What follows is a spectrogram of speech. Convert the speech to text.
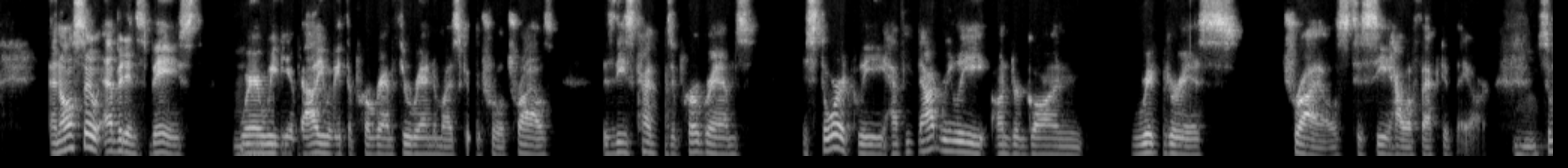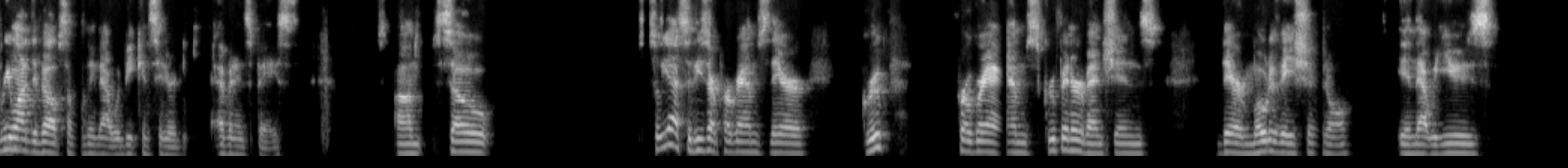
and also evidence based mm-hmm. where we evaluate the program through randomized controlled trials is these kinds of programs historically have not really undergone rigorous trials to see how effective they are. Mm-hmm. So we want to develop something that would be considered evidence based. Um, so, so yeah, so these are programs. They're group programs, group interventions. They're motivational in that we use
